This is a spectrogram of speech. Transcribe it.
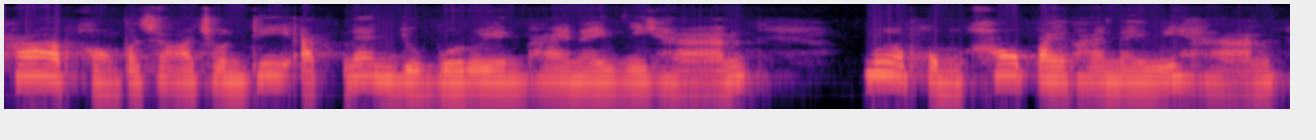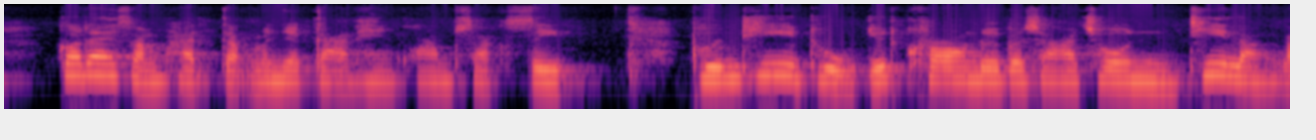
ภาพของประชาชนที่อัดแน่นอยู่บริเวณภายในวิหาร เมื่อผมเข้าไปภายในวิหาร ก็ได้สัมผัสกับบรรยากาศแห่งความศักดิ์สิทธิ์ พื้นที่ถูกยึดครองโดยประชาชนที่หลั่งไหล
